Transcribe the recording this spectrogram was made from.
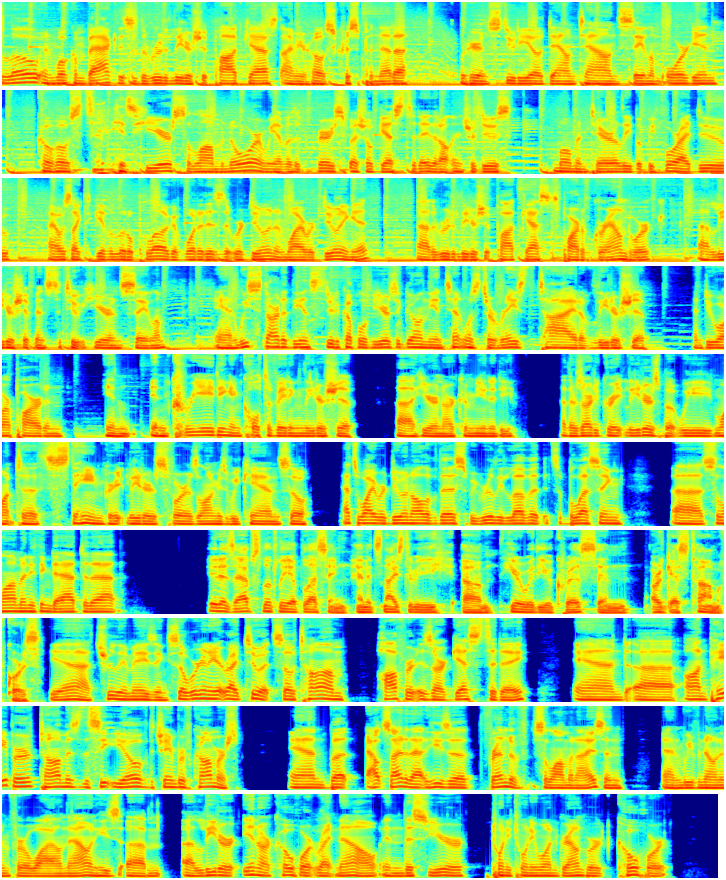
Hello and welcome back. This is the Rooted Leadership Podcast. I'm your host, Chris Panetta. We're here in studio downtown Salem, Oregon. Co host is here, Salam Noor, and we have a very special guest today that I'll introduce momentarily. But before I do, I always like to give a little plug of what it is that we're doing and why we're doing it. Uh, the Rooted Leadership Podcast is part of Groundwork, a leadership institute here in Salem. And we started the institute a couple of years ago, and the intent was to raise the tide of leadership and do our part in in in creating and cultivating leadership uh, here in our community. Uh, there's already great leaders, but we want to sustain great leaders for as long as we can. So that's why we're doing all of this. We really love it. It's a blessing. Uh, Salam, anything to add to that? It is absolutely a blessing, and it's nice to be um, here with you, Chris, and our guest Tom, of course. Yeah, truly amazing. So we're gonna get right to it. So Tom Hoffert is our guest today. And uh, on paper, Tom is the CEO of the Chamber of Commerce. And but outside of that, he's a friend of Salam and I's, and and we've known him for a while now. And he's um, a leader in our cohort right now in this year, 2021 groundwork cohort.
